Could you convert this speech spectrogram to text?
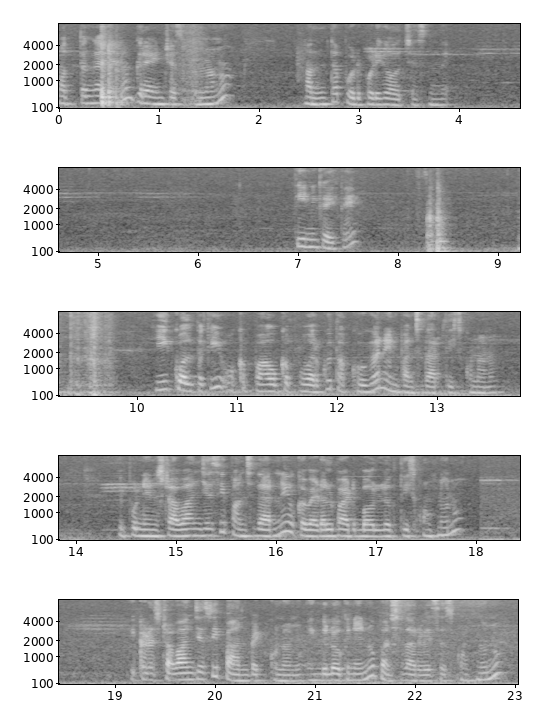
మొత్తంగా నేను గ్రైండ్ చేసుకున్నాను. అంతా పొడి పొడిగా వచ్చేసింది. దీనికైతే ఈ కొలతకి ఒక పావు కప్పు వరకు తక్కువగా నేను పంచదార తీసుకున్నాను. ఇప్పుడు నేను స్టవ్ ఆన్ చేసి పంచదారని ఒక వెడల్పాటి బౌల్లోకి తీసుకుంటున్నాను. ఇక్కడ స్టవ్ ఆన్ చేసి పాన్ పెట్టుకున్నాను. ఇందులోకి నేను పంచదార వేసేసుకుంటున్నాను.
